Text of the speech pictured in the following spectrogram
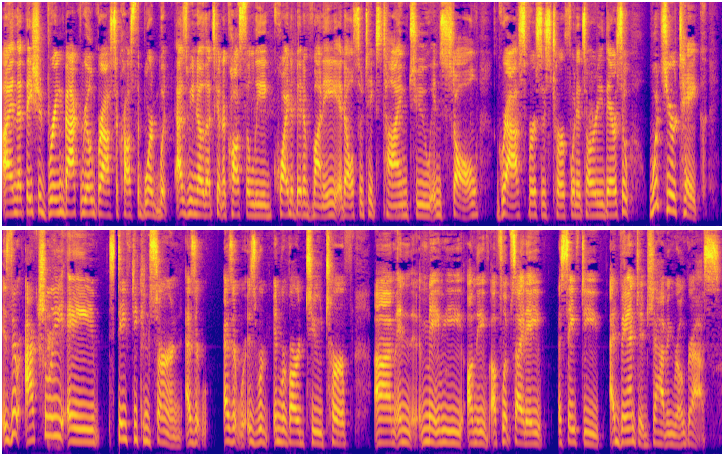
uh, and that they should bring back real grass across the board. But as we know, that's going to cost the league quite a bit of money. It also takes time to install grass versus turf when it's already there. So, what's your take? Is there actually a safety concern as it as it is in regard to turf, um, and maybe on the flip side, a, a safety advantage to having real grass?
